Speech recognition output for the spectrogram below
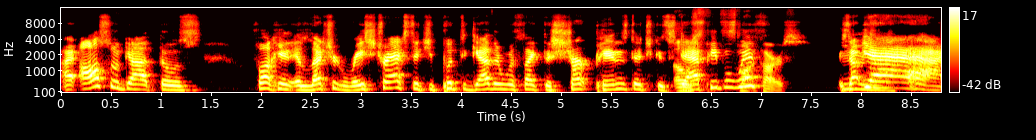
I also got those fucking electric racetracks that you put together with like the sharp pins that you could Oh, stab s- people slot with. Slot cars. That- Mm. yeah,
